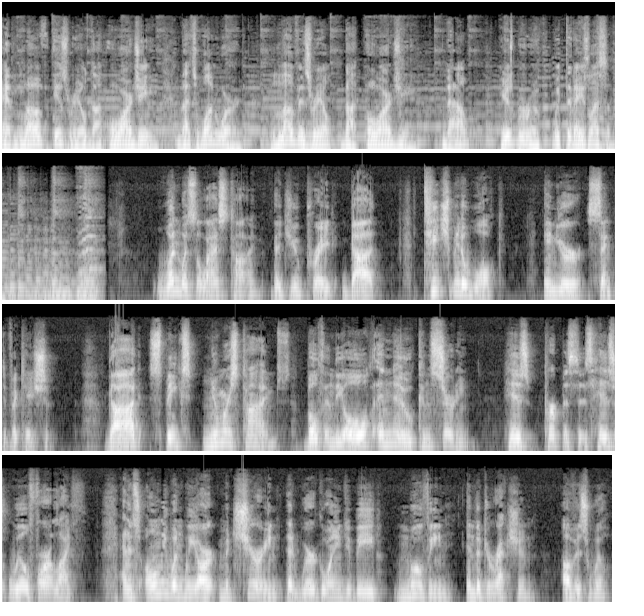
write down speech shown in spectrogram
at loveisrael.org. That's one word, loveisrael.org. Now, here's Baruch with today's lesson. When was the last time that you prayed, God, teach me to walk in your sanctification? God speaks numerous times, both in the Old and New, concerning His purposes, His will for our life. And it's only when we are maturing that we're going to be moving in the direction of His will.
